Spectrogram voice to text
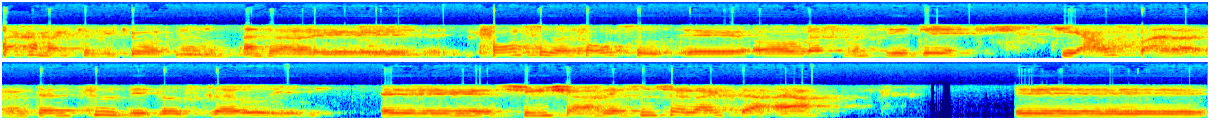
Der kommer ikke til at blive gjort noget. Altså, øh, fortid er fortid, øh, og hvad skal man sige, det, de afspejler den tid, de er blevet skrevet i, øh, synes jeg. Jeg synes heller ikke, der er øh,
